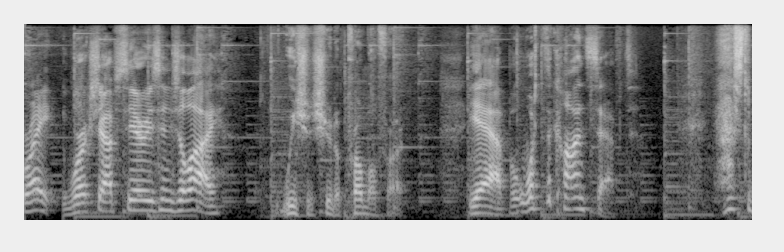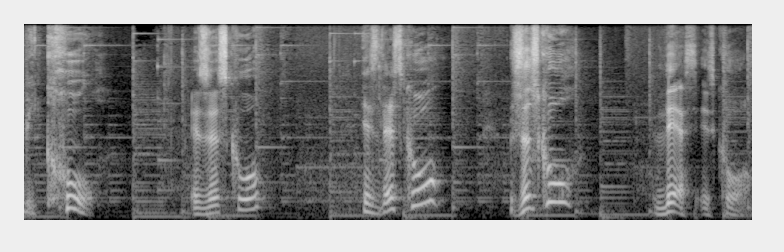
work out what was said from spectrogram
right, workshop series in July. We should shoot a promo for it. Yeah, but what's the concept? Has to be cool. Is this cool? Is this cool? Is this cool? This is cool.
